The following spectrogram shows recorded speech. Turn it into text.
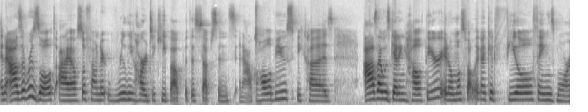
And as a result, I also found it really hard to keep up with the substance and alcohol abuse because as I was getting healthier, it almost felt like I could feel things more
